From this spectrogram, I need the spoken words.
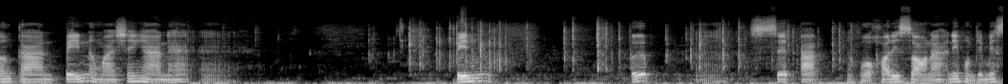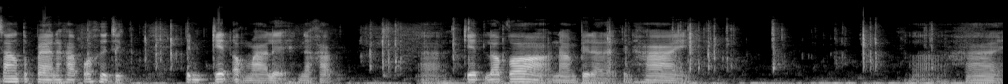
ต้องการปริ้นออกมาใช้งานนะฮะ ริ้นปุ๊บเซตอัพหัวข้อที่ 2 นะ อันนี้ผมจะไม่สร้างตัวแปรนะครับ ก็คือจะเป็น get ออกมาเลยนะครับ get แล้วก็นำเป็นอะไร เป็น high high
